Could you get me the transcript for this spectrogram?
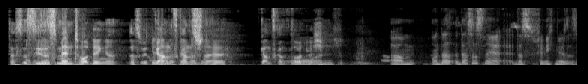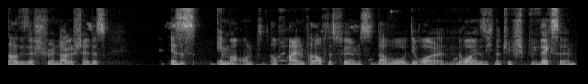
Das ist Also dieses Mentor-Dinge. Das wird Genau, ganz, das ganz schnell, ganz, ganz deutlich. Und, ähm, und das, das ist eine, das finde ich eine Sache, die sehr schön dargestellt ist. Es ist immer und auch vor allem im Verlauf des Films, da wo die Rollen, Rollen sich natürlich wechseln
